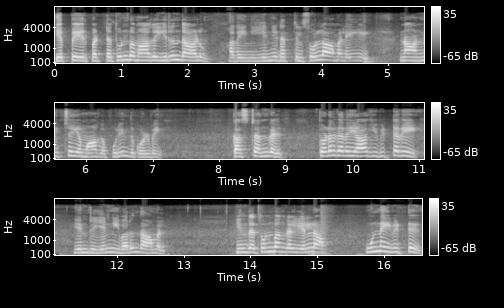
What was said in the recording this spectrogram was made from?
எப்பேற்பட்ட துன்பமாக இருந்தாலும் அதை நீ என்னிடத்தில் சொல்லாமலேயே நான் நிச்சயமாக புரிந்து கொள்வேன். கஷ்டங்கள் தொடர்கதையாகி விட்டதே என்று எண்ணி வருந்தாமல் இந்த துன்பங்கள் எல்லாம் உன்னை விட்டு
